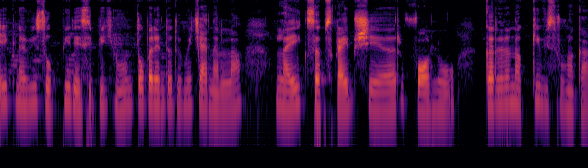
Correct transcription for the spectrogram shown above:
एक नवी सोपी रेसिपी घेऊन तोपर्यंत तुम्ही चॅनलला लाईक सबस्क्राईब शेअर फॉलो करायला नक्की विसरू नका.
